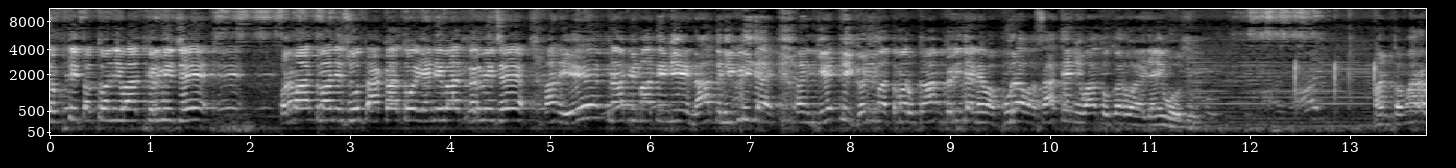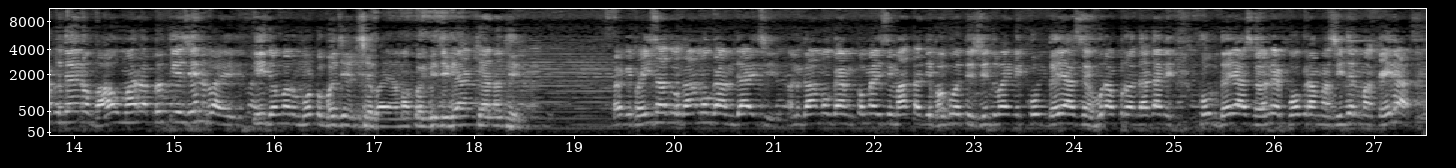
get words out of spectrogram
શક્તિ તત્વની વાત કરવી છે. પરમાત્માની શું તાકાત હોય એની વાત કરવી છે. અને એક નાભીમાંથી બે નાત નીકળી જાય અને કેટલી ઘડીમાં તમારું કામ કરી જાય ને એવા પુરાવા સાથેની વાતો કરવા આવ્યો છું. અને તમારા બધાનો ભાવ મારા પ્રત્યે છે ને ભાઈ એ જ અમારું મોટું બજેટ છે ભાઈ, આમાં કોઈ બીજી વ્યાખ્યા નથી. બાકી પૈસા તો ગામો ગામ જાય છે અને ગામો ગામ કમાય છે. માતાજી ભગવતી સિદ્ધવાઈ ની ખૂબ દયા છે. હુરાપુરા દાદાની ખૂબ દયા છે અનેક પ્રોગ્રામમાં સિઝનમાં કર્યા છે.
